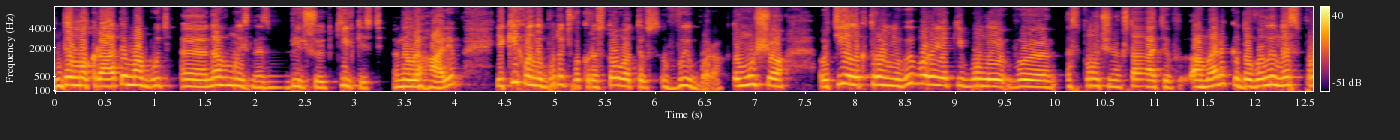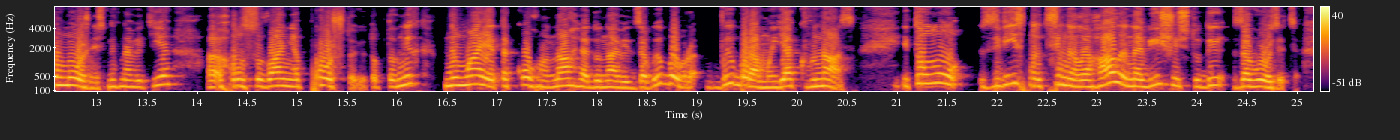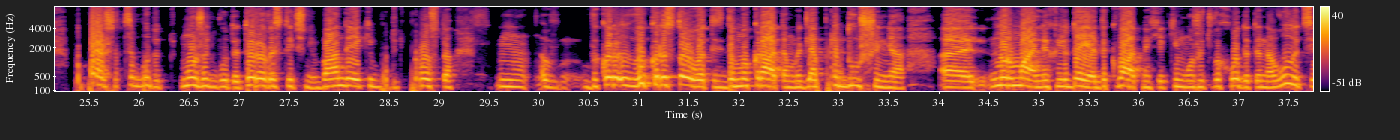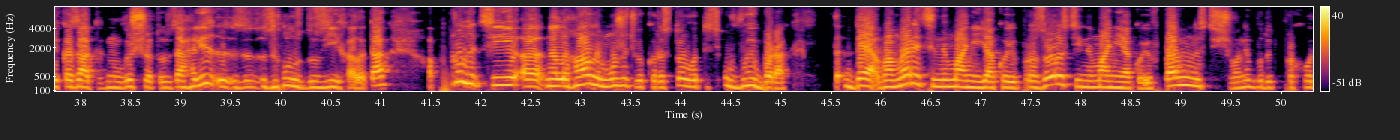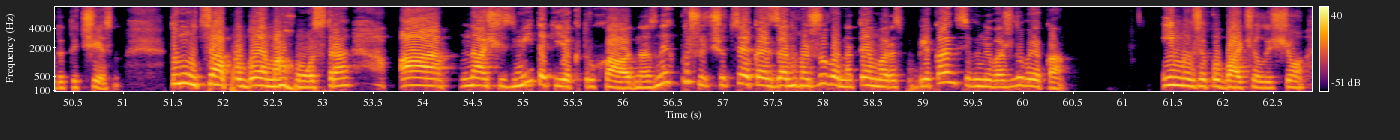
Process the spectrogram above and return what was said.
демократи, мабуть, е, навмисне збільшують кількість нелегалів, яких вони будуть використовувати в виборах. Тому що ті електронні вибори, які були в Сполучених Штатів Америки, довели неспроможність. В них навіть є е, голосування поштою. Тобто в них немає такого нагляду навіть за вибор- виборами, як в нас. І тому, звісно, ці нелегали навіщось туди завозяться. По-перше, це будуть можуть бути терористичні банди, які будуть просто використовуватись демократами для придушення е, нормальних людей, адекватних, які можуть виходити на вулиці і казати: ну ви що тут взагалі з, з глузду з'їхали, так? А по-друге, ці е, нелегали можуть використовуватись у виборах. Де в Америці немає ніякої прозорості, немає ніякої впевненості, що вони будуть проходити чесно. Тому ця проблема гостра. А наші ЗМІ, такі як Труха, одна з них, пишуть, що це якась заангажована тема республіканців, неважливо яка. І ми вже побачили, що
